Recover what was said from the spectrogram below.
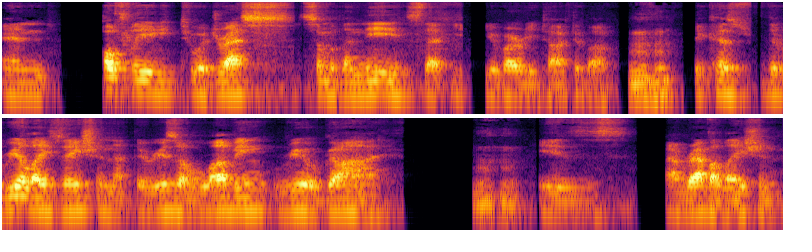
And hopefully to address some of the needs that you- you've already talked about. hmm Because the realization that there is a loving, real God hmm is a revelation.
